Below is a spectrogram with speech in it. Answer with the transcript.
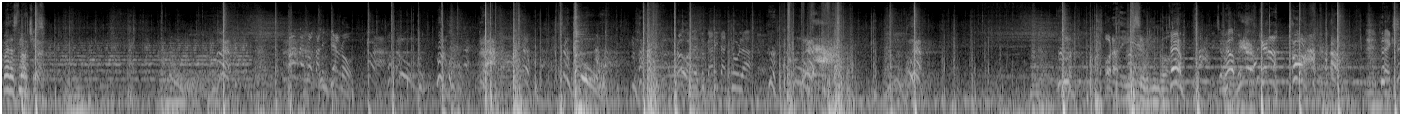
Buenas noches. ¡Mándanos al infierno! ¡Róbale su carita chula! Hora de irse, gringo. Sam! Need some help here? Thanks.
